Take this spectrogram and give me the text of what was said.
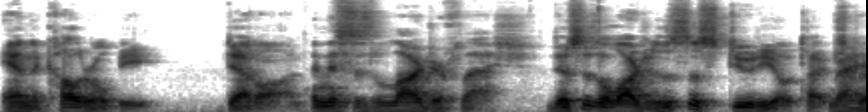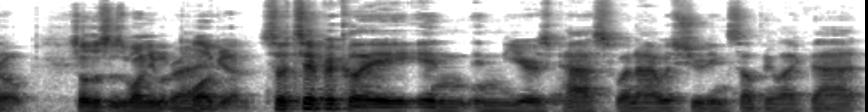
and the color will be dead on. And this is a larger flash. This is a larger, this is a studio type Right. strobe. So this is one you would Right. plug in. So typically, in in years past, when I was shooting something like that,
